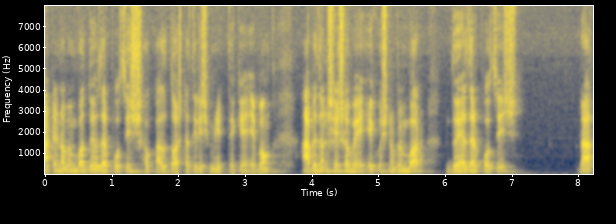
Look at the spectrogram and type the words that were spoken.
আটই নভেম্বর দুই হাজার পঁচিশ সকাল দশটা তিরিশ মিনিট থেকে এবং আবেদন শেষ হবে একুশ নভেম্বর দুই হাজার পঁচিশ রাত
